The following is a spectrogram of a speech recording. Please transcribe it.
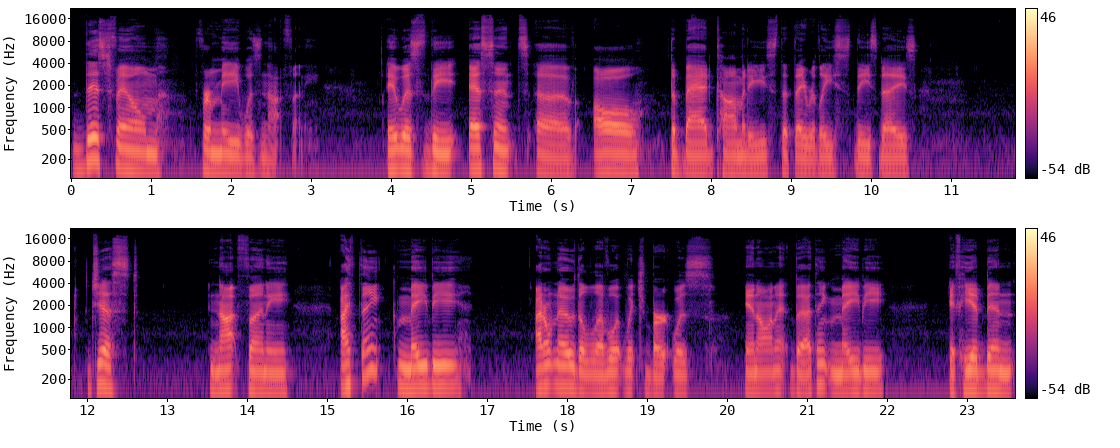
this film, for me, was not funny. It was the essence of all the bad comedies that they release these days. Just not funny. I think maybe I don't know the level at which Bert was in on it, but I think maybe if he had been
